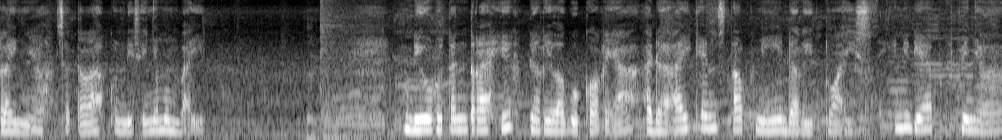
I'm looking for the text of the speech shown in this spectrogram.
lainnya setelah kondisinya membaik. Di urutan terakhir dari lagu Korea ada I Can't Stop Me dari Twice. Ini dia previewnya.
